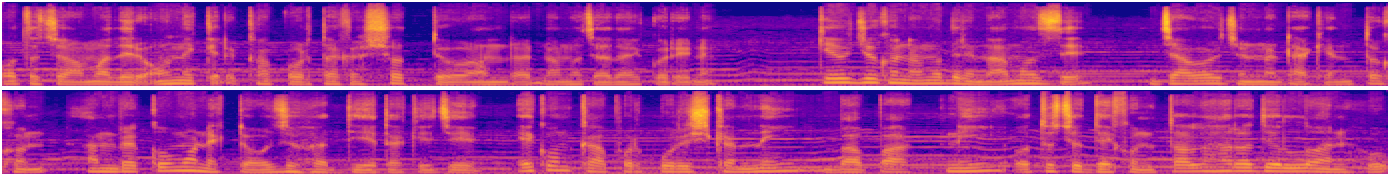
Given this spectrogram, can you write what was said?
অথচ আমাদের অনেকের কাপড় থাকা সত্ত্বেও আমরা নামাজ আদায় করি না। কেউ যখন আমাদের নামাজে যাওয়ার জন্য ডাকেন, তখন আমরা কমন একটা অজুহাত দিয়ে থাকি যে, এখন কাপড় পরিষ্কার নেই বা পাক নেই, অথচ দেখুন তালহারদুল্লাহু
